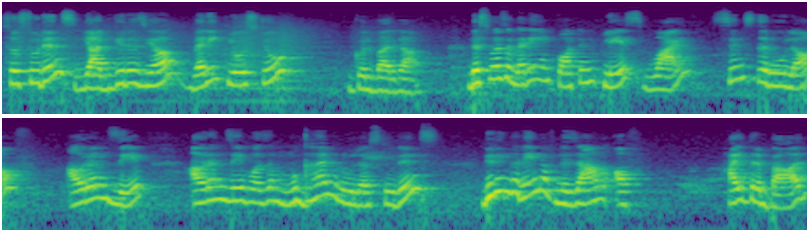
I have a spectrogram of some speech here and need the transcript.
So students, Yadgir is here very close to Gulbarga. This was a very important place. Why? Since the rule of Aurangzeb, Aurangzeb was a Mughal ruler students. During the reign of Nizam of Hyderabad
